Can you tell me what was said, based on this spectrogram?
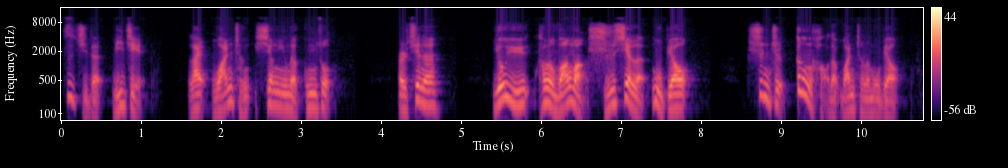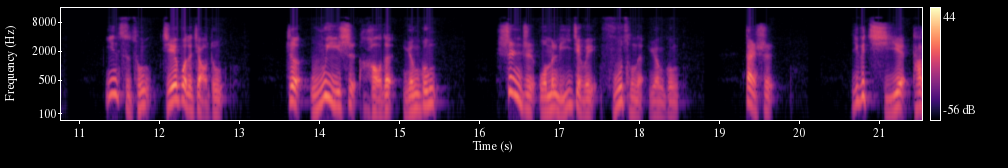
自己的理解来完成相应的工作。而且呢，由于他们往往实现了目标，甚至更好的完成了目标，因此从结果的角度，这无疑是好的员工。甚至我们理解为服从的员工，但是一个企业它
